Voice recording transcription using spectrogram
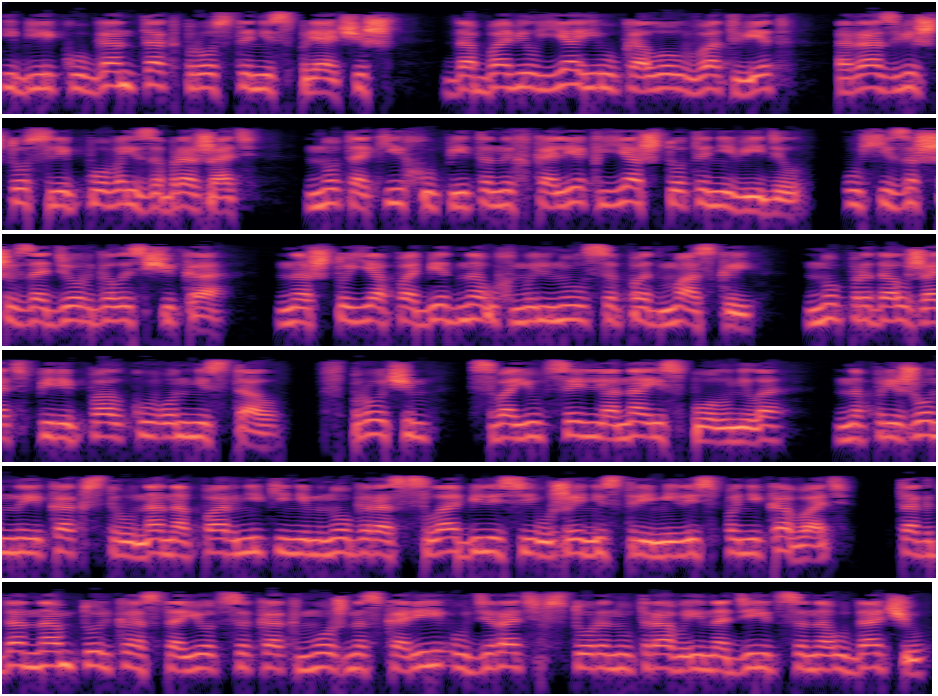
И Бейкуган так просто не спрячешь, добавил я и уколол в ответ, разве что слепого изображать, но таких упитанных коллег я что-то не видел. У Хизаши задергалась щека, на что я победно ухмыльнулся под маской, но продолжать перепалку он не стал. Впрочем, свою цель она исполнила, напряженные как струна напарники немного расслабились и уже не стремились паниковать. Тогда нам только остается как можно скорее удирать в сторону травы и надеяться на удачу,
